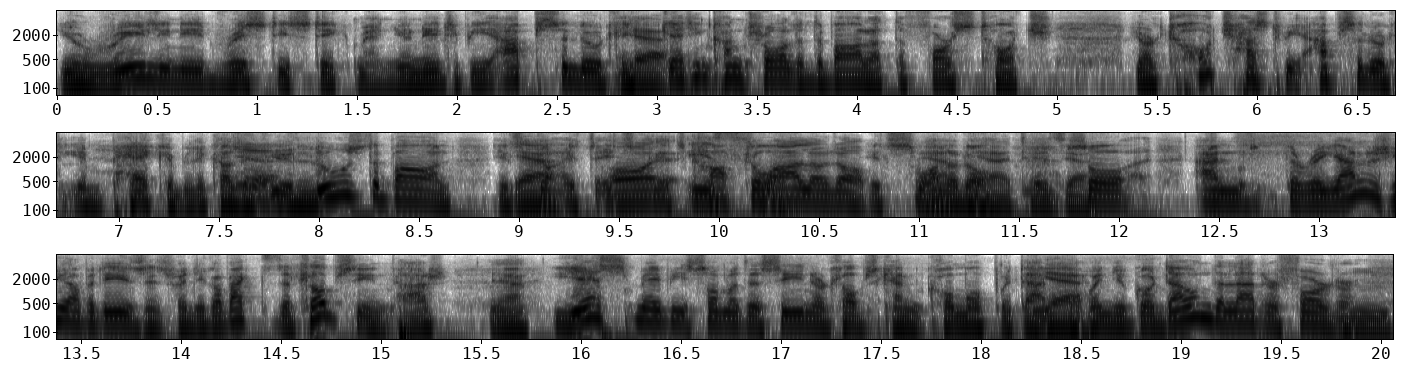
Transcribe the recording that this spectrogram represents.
you really need wristy stickmen. You need to be absolutely yeah. getting control of the ball at the first touch. Your touch has to be absolutely impeccable because if you lose the ball, it's yeah. it's, it's, oh, it's, it's swallowed up. It's swallowed up. it is. So and the reality of it is, is when you go back to the club scene, Pat. Yeah. Yes, maybe some of the senior clubs can come up with that, yeah. but when you go down the ladder further, mm.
